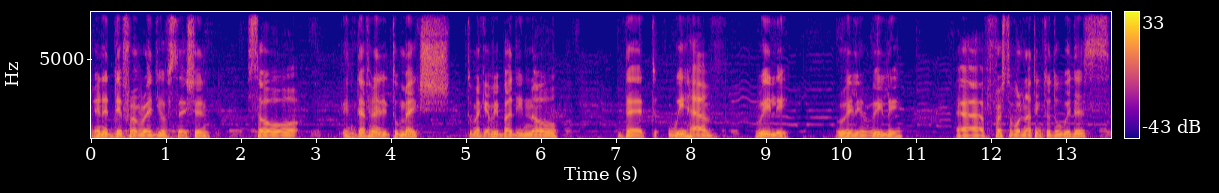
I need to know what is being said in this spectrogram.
in a different radio station. So, and definitely to make sh- to make everybody know that we have really, really, really, uh, first of all, nothing to do with this,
